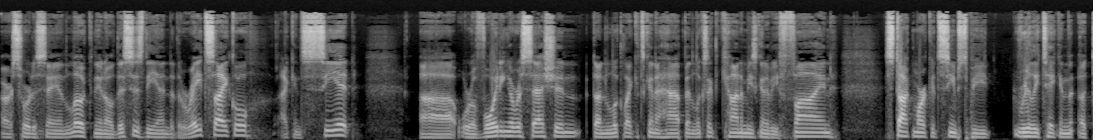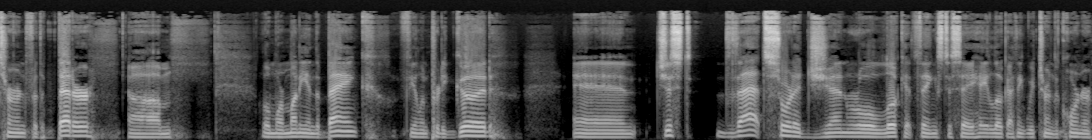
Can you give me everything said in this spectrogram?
are sort of saying look you know this is the end of the rate cycle. I can see it. Uh, we're avoiding a recession. Doesn't look like it's going to happen. Looks like the economy is going to be fine. Stock market seems to be really taking a turn for the better. Um, a little more money in the bank feeling pretty good and just that sort of general look at things to say, hey, look, I think we turned the corner.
